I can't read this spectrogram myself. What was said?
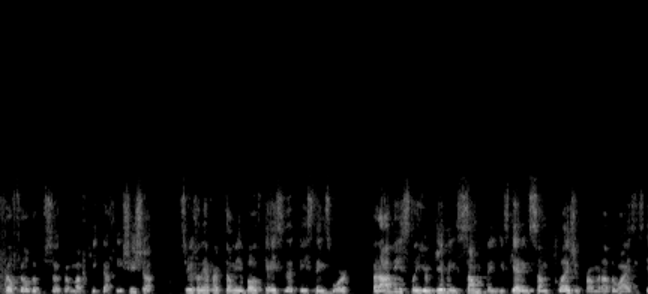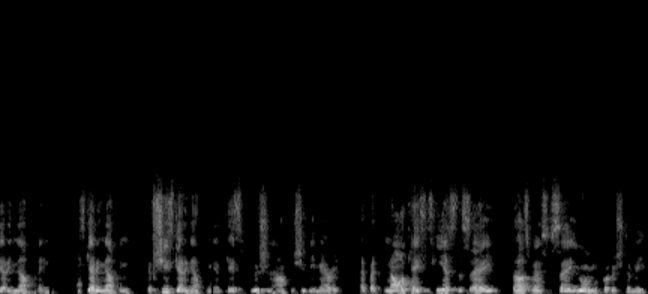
fulfill the psukim of kikach shisha. So you can therefore tell me in both cases that these things work. But obviously, you're giving something. He's getting some pleasure from it. Otherwise, he's getting nothing he's getting nothing. If she's getting nothing in the case of pollution, how could she be married? But in all cases, he has to say, the husband has to say, you are Makurish to me.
